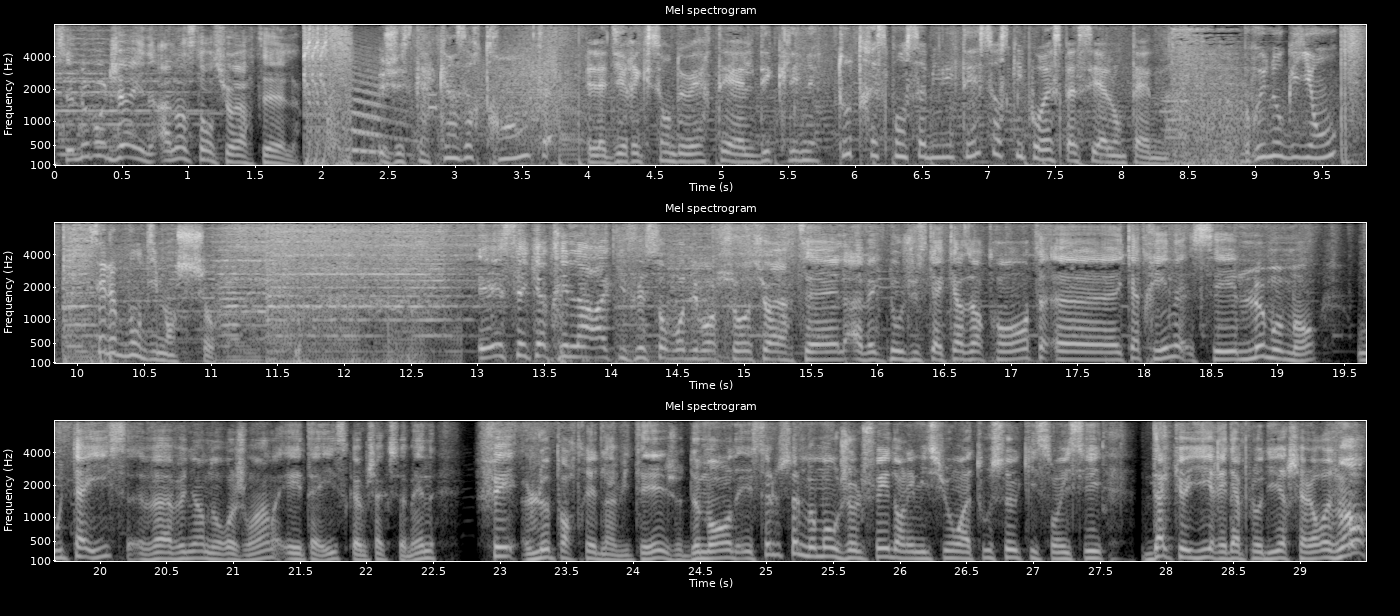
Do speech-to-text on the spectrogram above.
C'est le nouveau Jane, à l'instant sur RTL. Jusqu'à 15h30, la direction de RTL décline toute responsabilité sur ce qui pourrait se passer à l'antenne. Bruno Guillon, c'est le bon dimanche chaud. Et c'est Catherine Lara qui fait son bon dimanche chaud sur RTL avec nous jusqu'à 15h30. Euh, Catherine, c'est le moment où Thaïs va venir nous rejoindre. Et Thaïs, comme chaque semaine, fait le portrait de l'invité. Je demande, et c'est le seul moment où je le fais dans l'émission à tous ceux qui sont ici, d'accueillir et d'applaudir chaleureusement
